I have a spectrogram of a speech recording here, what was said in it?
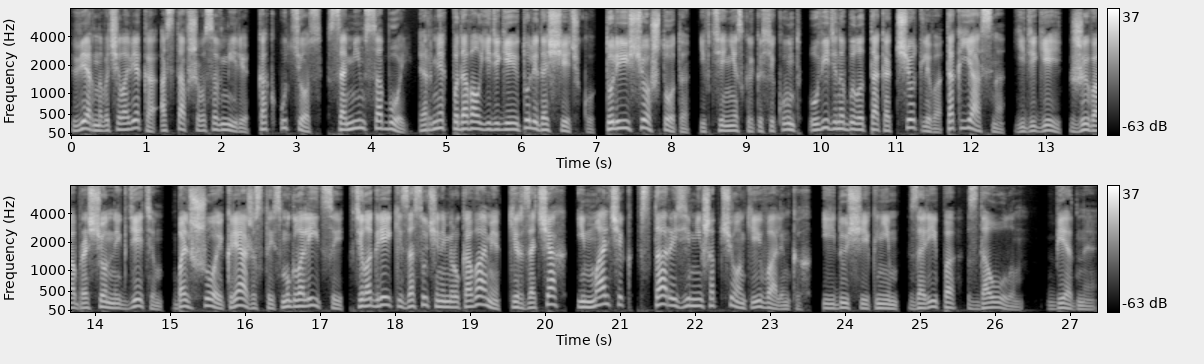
верного человека, оставшегося в мире, как утес, самим собой. Эрмек подавал Едигею то ли дощечку, то ли еще что-то, и в те несколько секунд увидено было так отчетливо, так ясно. Едигей, живо обращенный к детям, большой, кряжестый, смуглолицый, в телогрейке с засученными рукавами, кирзачах и мальчик в старой зимней шапчонке и валенках, и идущие к ним Зарипа с Даулом бедная,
